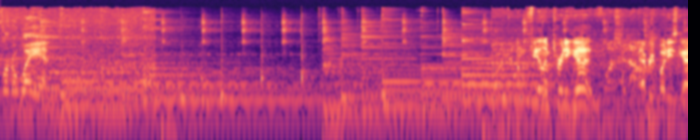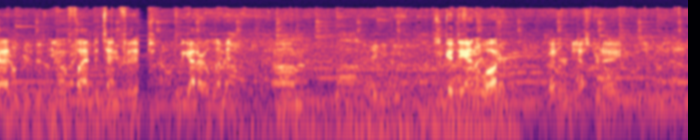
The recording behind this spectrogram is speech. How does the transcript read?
for the weigh-in. I'm feeling pretty good. Everybody's got, you know, five to ten fish. We got our limit. Um, it's a good day on the water. better than yesterday. Uh,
